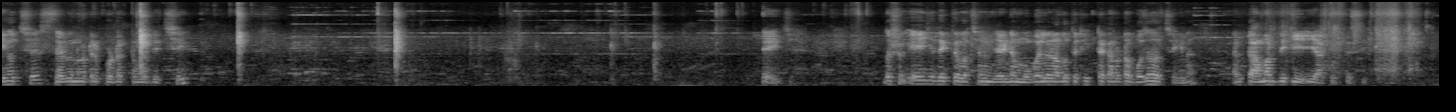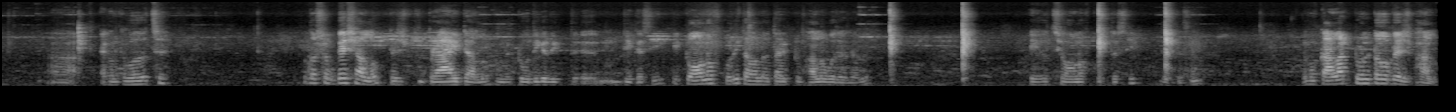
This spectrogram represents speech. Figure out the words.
এই হচ্ছে সেভেন ওয়াটের প্রোডাক্ট আমরা দিচ্ছি। দর্শক, এই যে দেখতে পাচ্ছেন জানি না মোবাইলের আলোতে ঠিকঠাক আলোটা বোঝা যাচ্ছে কিনা। আমি একটু আমার দিকে ইয়া করতেছি। এখন কি বোঝা যাচ্ছে। তো দর্শক, বেশ আলো, বেশ ব্রাইট আলো। আমি একটু ওদিকে দিতে দিতেছি। একটু অন অফ করি, তাহলে তার একটু ভালো বোঝা যাবে। এই হচ্ছে অন অফ করতেছি, দেখতেছেন। এবং কালার টোনটাও বেশ ভালো।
